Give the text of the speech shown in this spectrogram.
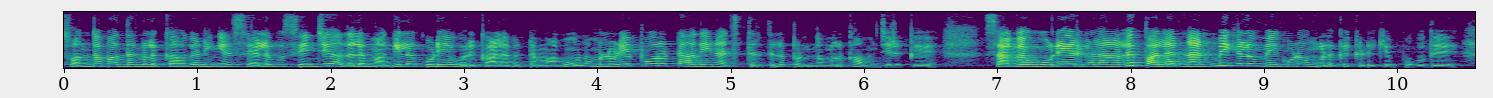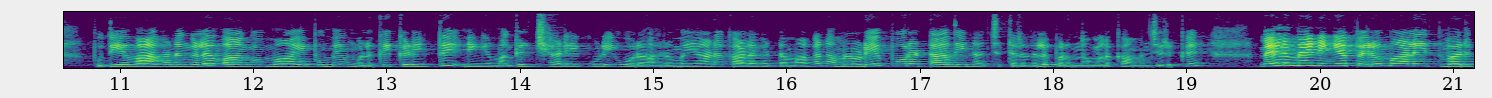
சொந்த பந்தங்களுக்காக நீங்கள் செலவு செஞ்சு அதில் மகிழக்கூடிய ஒரு காலகட்டமாகவும் நம்மளுடைய பூரட்டாதி நட்சத்திரத்தில் பிறந்தவங்களுக்கு அமைஞ்சிருக்கு. சக ஊழியர்களால் பல நன்மைகளுமே கூட உங்களுக்கு கிடைக்க போகுது. புதிய வாகனங்களை வாங்கும் வாய்ப்புமே உங்களுக்கு கிடைத்து நீங்கள் மகிழ்ச்சி அடையக்கூடிய ஒரு அருமையான காலகட்டமாக நம்மளுடைய பூரட்டாதி நட்சத்திரத்தில் பிறந்தவங்களுக்கு அமைஞ்சிருக்கு. மேலுமே நீங்கள் பெருமாளை வரு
